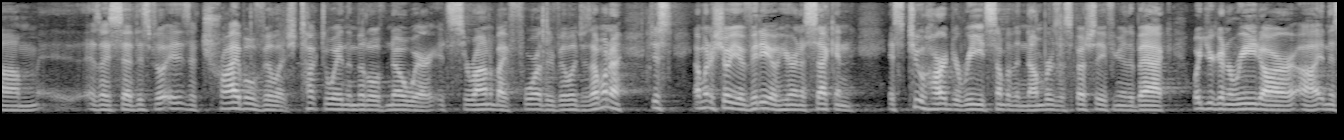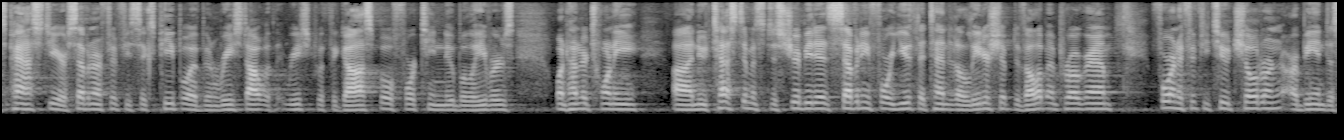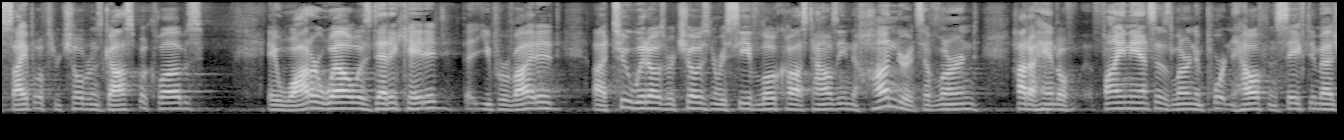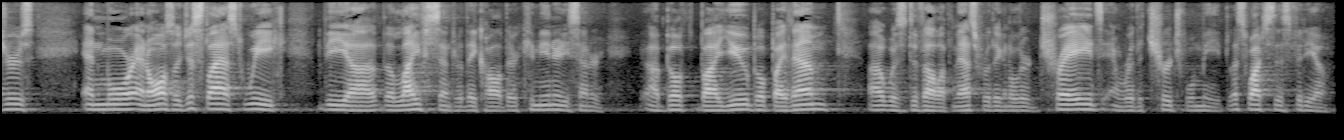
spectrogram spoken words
Um, as I said, this is a tribal village tucked away in the middle of nowhere. It's surrounded by four other villages. I want to just, I'm going to show you a video here in a second. It's too hard to read some of the numbers, especially if you're in the back. What you're going to read are uh, in this past year, 756 people have been reached out with, reached with the gospel, 14 new believers, 120 uh, New Testaments distributed, 74 youth attended a leadership development program, 452 children are being discipled through children's gospel clubs. A water well was dedicated that you provided. Uh, two widows were chosen to receive low cost housing. Hundreds have learned how to handle finances, learned important health and safety measures, and more. And also, just last week, the, uh, the Life Center, they call it, their community center, uh, built by you, built by them, uh, was developed. And that's where they're going to learn trades and where the church will meet. Let's watch this video.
